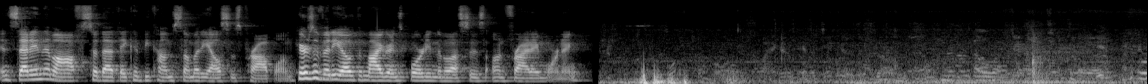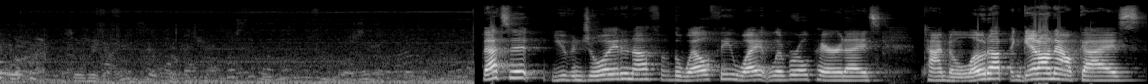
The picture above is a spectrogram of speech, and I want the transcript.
and setting them off so that they could become somebody else's problem. Here's a video of the migrants boarding the buses on Friday morning. That's it. You've enjoyed enough of the wealthy white liberal paradise. Time to load up and get on out, guys.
